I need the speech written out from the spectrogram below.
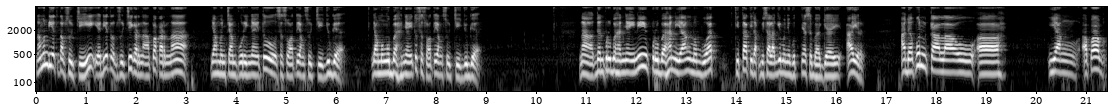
Namun dia tetap suci ya dia tetap suci karena apa? Karena yang mencampurinya itu sesuatu yang suci juga. Yang mengubahnya itu sesuatu yang suci juga Nah, dan perubahannya ini perubahan yang membuat kita tidak bisa lagi menyebutnya sebagai air. Adapun kalau uh, yang apa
